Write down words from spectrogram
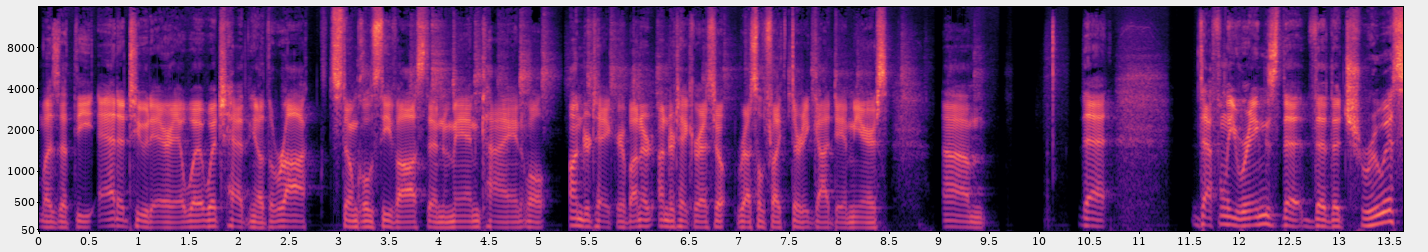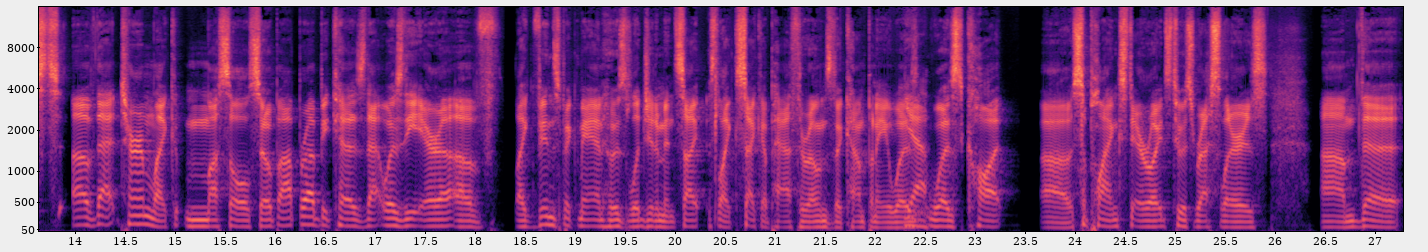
was it the Attitude area, which had you know The Rock, Stone Cold Steve Austin, Mankind, well Undertaker, but Under- Undertaker wrestled, wrestled for like thirty goddamn years. Um, that definitely rings the the the truest of that term, like muscle soap opera, because that was the era of like Vince McMahon, who's legitimate psych- like psychopath who owns the company, was Yeah. was caught uh, supplying steroids to his wrestlers. Um, the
